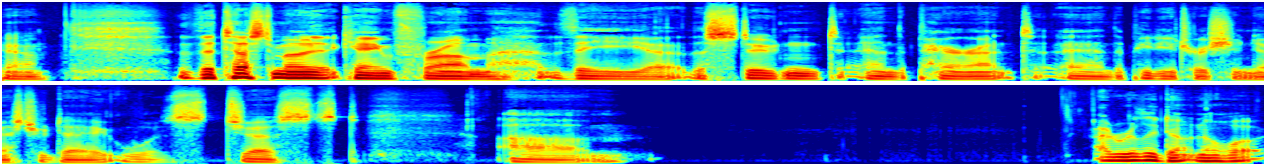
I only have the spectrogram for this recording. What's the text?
Yeah, the testimony that came from the uh, the student and the parent and the pediatrician yesterday was just. Um, I really don't know what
